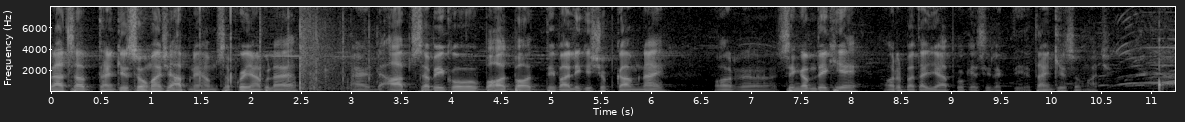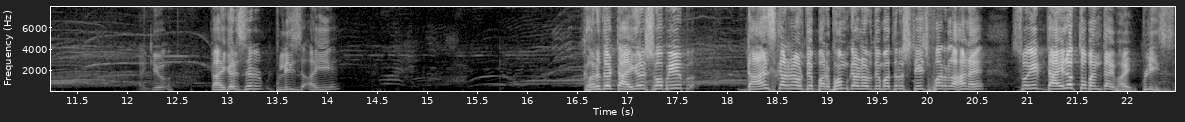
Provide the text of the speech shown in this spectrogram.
राज साहब थैंक यू सो मच आपने हम सबको यहाँ बुलाया। एंड आप सभी को बहुत बहुत दिवाली की शुभकामनाएँ। और सिंगम देखिए और बताइए आपको कैसी लगती है। Thank you so much thank you Tiger sir please आइए। तर टायगर श्रॉफ हे डान्स करणार होते परफॉर्म करणार होते, मात्र स्टेज फार लहान आहे सो एक डायलॉग तो बनताय भाई प्लीज़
